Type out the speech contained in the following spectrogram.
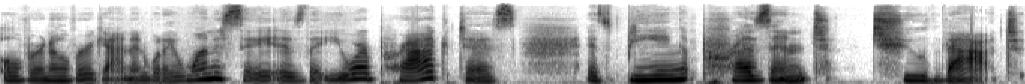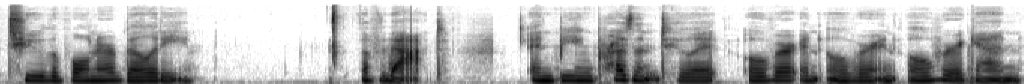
over and over again. And what I want to say is that your practice is being present to that, to the vulnerability of that and being present to it over and over and over again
